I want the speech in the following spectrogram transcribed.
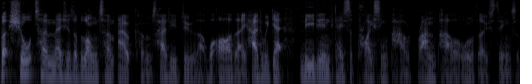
but short-term measures of long-term outcomes. How do you do that? What are they? How do we get leading indicators of pricing power, brand power, all of those things of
